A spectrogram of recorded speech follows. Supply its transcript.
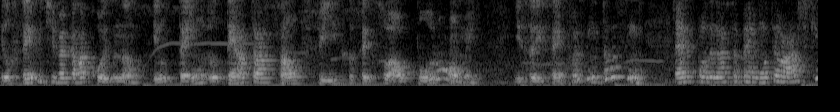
Eu sempre tive aquela coisa, não, eu tenho, eu tenho atração física, sexual por homem. Isso aí sempre foi assim. Então, assim, respondendo essa pergunta, eu acho que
